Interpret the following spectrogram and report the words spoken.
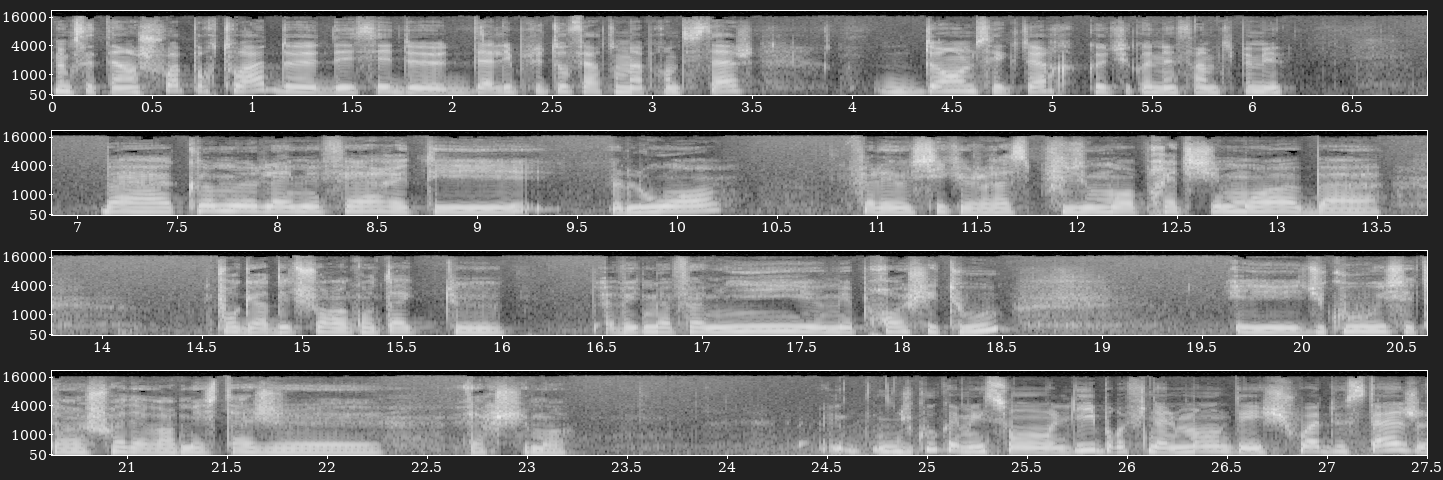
Donc c'était un choix pour toi d'essayer d'aller plutôt faire ton apprentissage dans le secteur que tu connaissais un petit peu mieux? Bah, Comme la MFR était loin, il fallait aussi que je reste plus ou moins près de chez moi bah, pour garder toujours un contact euh, avec ma famille, mes proches et tout. Et du coup, oui, c'était un choix d'avoir mes stages euh, vers chez moi du coup, comme ils sont libres finalement des choix de stage,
